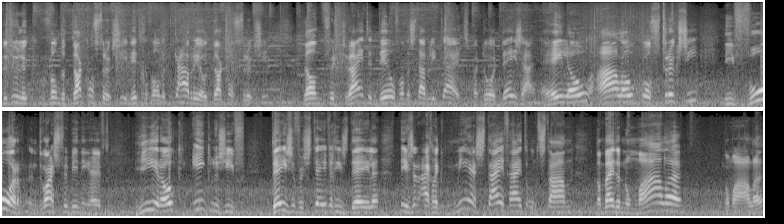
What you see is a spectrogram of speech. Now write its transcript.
natuurlijk van de dakconstructie, in dit geval de cabrio dakconstructie, dan verdwijnt een deel van de stabiliteit. Maar door deze halo, halo constructie, die voor een dwarsverbinding heeft, hier ook, inclusief deze verstevigingsdelen, is er eigenlijk meer stijfheid ontstaan dan bij de normale, normale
